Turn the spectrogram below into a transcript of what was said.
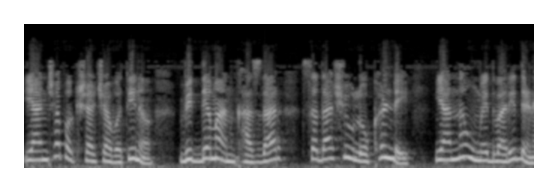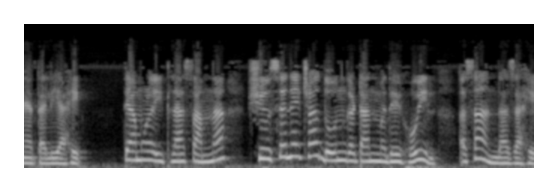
यांच्या पक्षाच्या वतीनं विद्यमान खासदार सदाशिव लोखंडे यांना उमेदवारी देण्यात आली आहे. त्यामुळे इथला सामना शिवसेनेच्या दोन गटांमध्ये होईल असा अंदाज आहे.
